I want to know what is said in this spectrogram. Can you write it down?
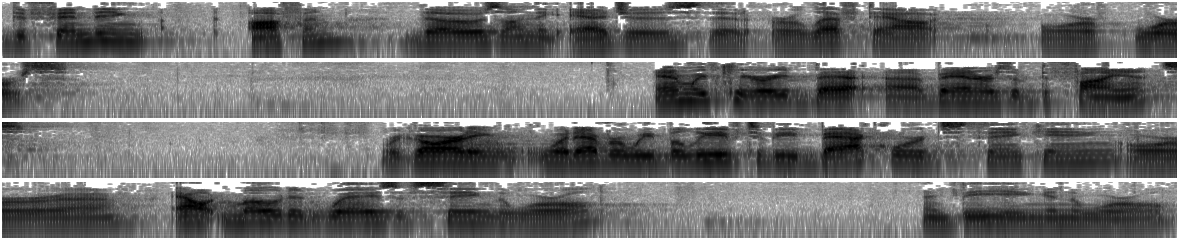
defending often those on the edges that are left out or worse. And we've carried ba- uh, banners of defiance regarding whatever we believe to be backwards thinking or uh, outmoded ways of seeing the world and being in the world.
